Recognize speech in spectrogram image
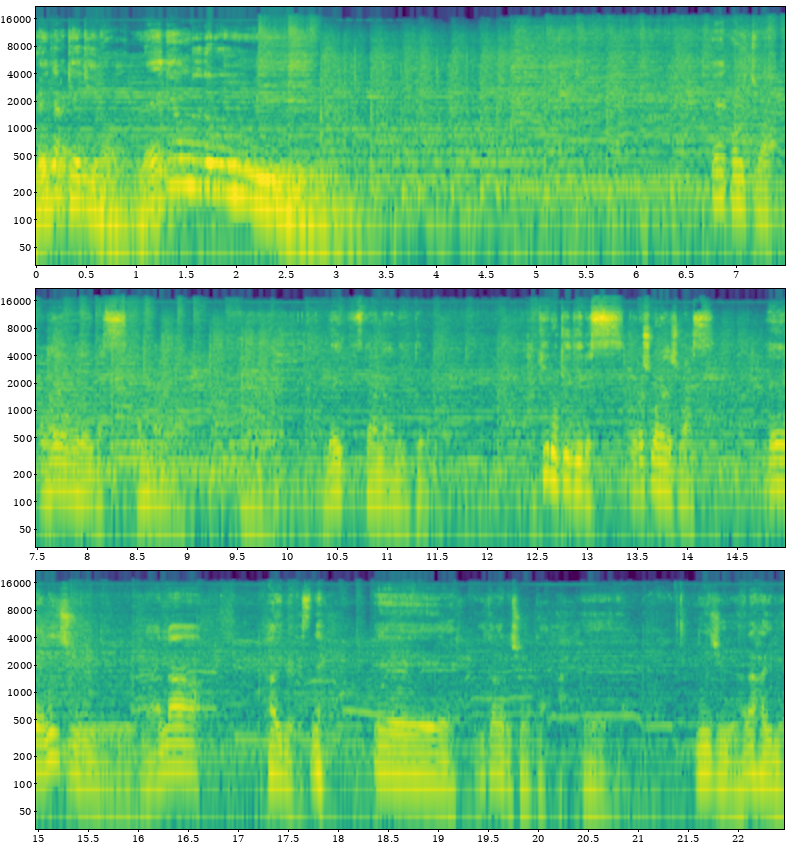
レイタル KT のレディオンヌードルえー、こんにちはおはようございますこんばんは、えー、レイツターナーニート黄色 KT ですよろしくお願いしますえー、27杯目ですねえー、いかがでしょうか、えー、27杯目、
